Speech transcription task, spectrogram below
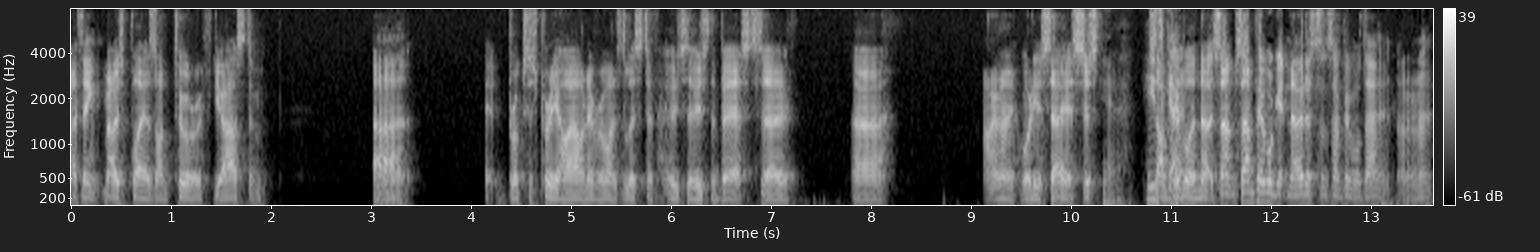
I think, most players on tour. If you ask them, uh, Brooks is pretty high on everyone's list of who's who's the best. So, uh, I don't know. What do you say? It's just Yeah, some got- people are no, some some people get noticed and some people don't. I don't know.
